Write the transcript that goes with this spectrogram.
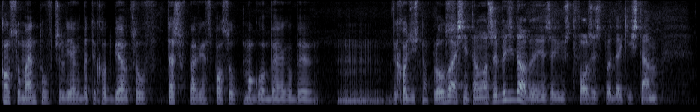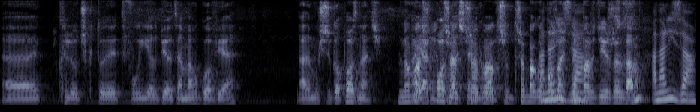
konsumentów, czyli jakby tych odbiorców też w pewien sposób mogłoby jakby mm, wychodzić na plus. Właśnie, to może być dobre, jeżeli już tworzysz pod jakiś tam e, klucz, który twój odbiorca ma w głowie, ale musisz go poznać. No właśnie, jak poznać trzeba, trzeba go Analiza. poznać tym bardziej, że... Z... Analiza.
